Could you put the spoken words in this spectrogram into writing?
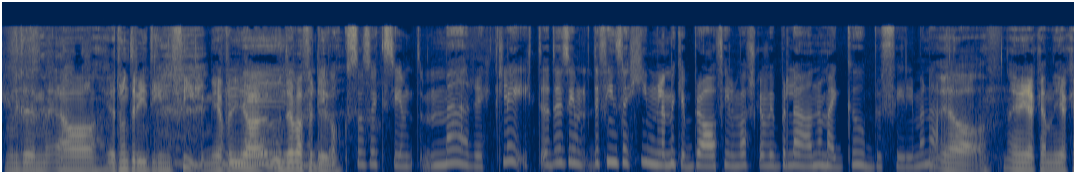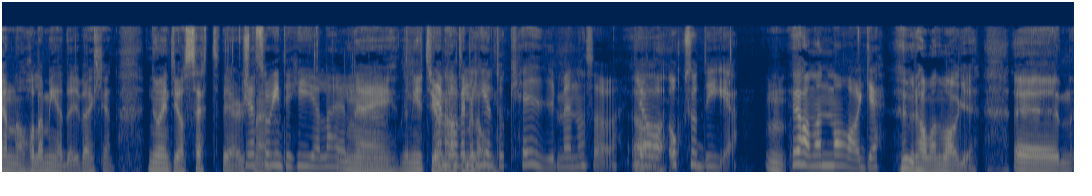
Men den, ja, jag tror inte det är din film. Jag, jag Nej, undrar varför men du... Det är också så extremt märkligt. Det, himla, det finns så himla mycket bra filmer. Varför ska vi belöna de här gubbfilmerna? Ja, jag kan, jag kan hålla med dig verkligen. Nu har inte jag sett The Irishman. jag såg inte hela heller. Nej, den är ju tre och Den en var halv timme väl lång. helt okej, men alltså, Ja. ja. också det. Mm. Hur har man mage? Hur har man mage? Ehm,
